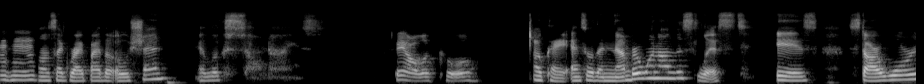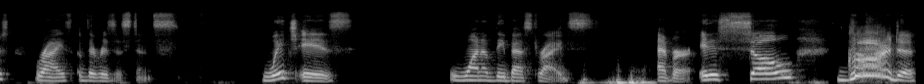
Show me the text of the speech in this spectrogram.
mm-hmm. well it's like right by the ocean it looks so nice They all look cool. Okay, and so the number one on this list is Star Wars Rise of the Resistance, which is one of the best rides ever. It is so good.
